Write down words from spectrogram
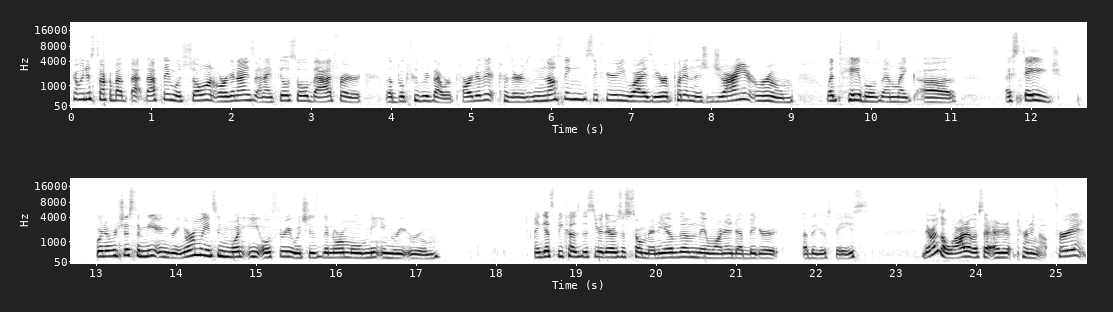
can we just talk about that? That thing was so unorganized, and I feel so bad for the booktubers that were part of it because there was nothing security wise. We were put in this giant room with tables and like uh, a stage when it was just a meet and greet. Normally it's in 1E03, which is the normal meet and greet room. I guess because this year there was just so many of them, they wanted a bigger a bigger space. There was a lot of us that ended up turning up for it.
